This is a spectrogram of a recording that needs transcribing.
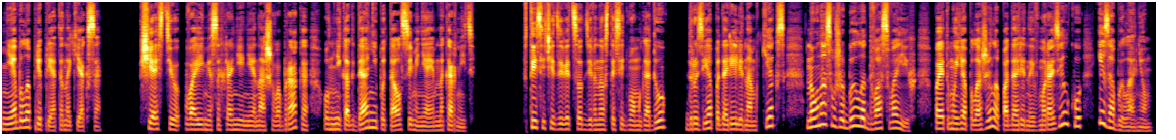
не было припрятано кекса. К счастью, во имя сохранения нашего брака он никогда не пытался меня им накормить. В 1997 году друзья подарили нам кекс, но у нас уже было два своих, поэтому я положила подаренный в морозилку и забыла о нем.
